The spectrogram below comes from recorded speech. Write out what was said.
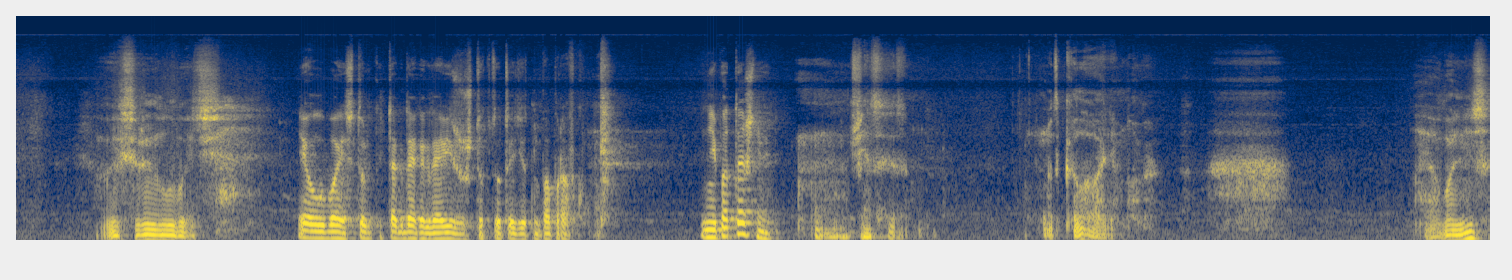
Вы все время улыбаетесь. Я улыбаюсь только тогда, когда вижу, что кто-то идет на поправку. Не поташнивает? Нет, это, это голова немного. Я в больнице?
